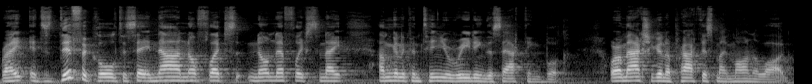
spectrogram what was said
right? It's difficult to say, "Nah, no flex no Netflix tonight. I'm going to continue reading this acting book." Or I'm actually going to practice my monologue,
